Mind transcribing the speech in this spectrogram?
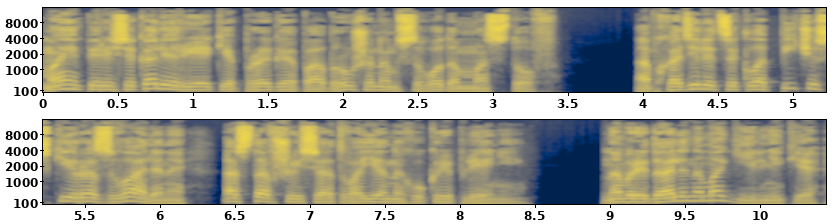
Мы пересекали реки, прыгая по обрушенным сводам мостов. Обходили циклопические развалины, оставшиеся от военных укреплений. Набредали на могильники,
